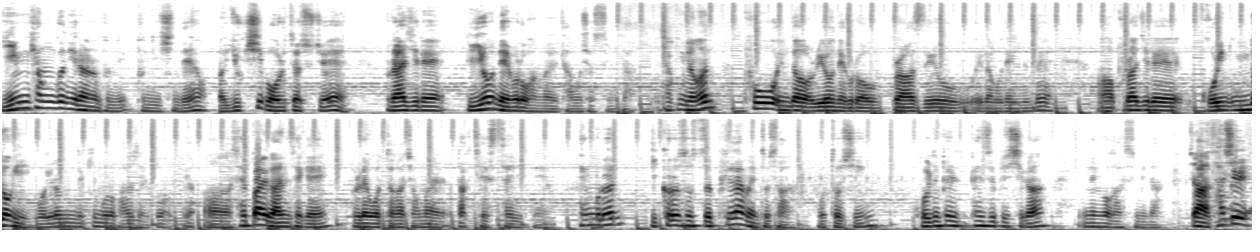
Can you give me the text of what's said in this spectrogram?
임형근이라는 분, 분이신데요. 65리터 수조에 브라질의 리오네그로 강을 담으셨습니다. 작품명은 Pool in the Rio Negro Brazil이라고 되어 있는데 어, 브라질의 고인 웅덩이 뭐 이런 느낌으로 봐도 될 것 같고요. 어, 새빨간 색의 blackwater가 정말 딱 제 스타일이네요. 생물은 Dicrossus filamentosa, 오토싱, golden pen- pencilfish가 있는 것 같습니다. 자, 사실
